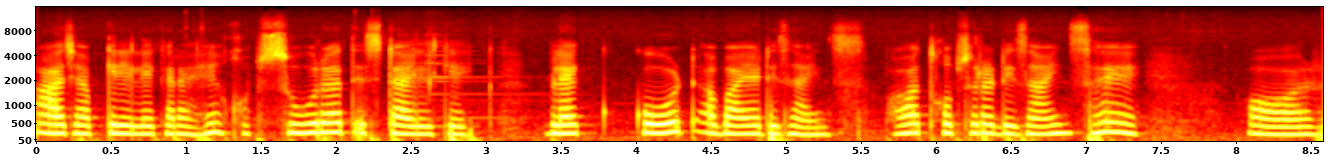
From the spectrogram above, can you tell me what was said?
आज आपके लिए लेकर आए हैं खूबसूरत स्टाइल के ब्लैक कोट अबाया डिज़ाइंस बहुत खूबसूरत डिज़ाइंस हैं और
